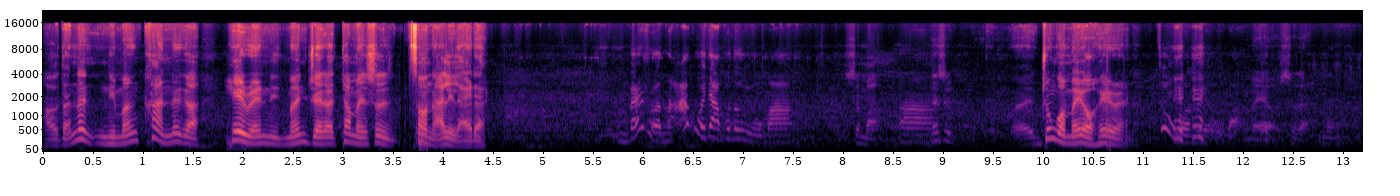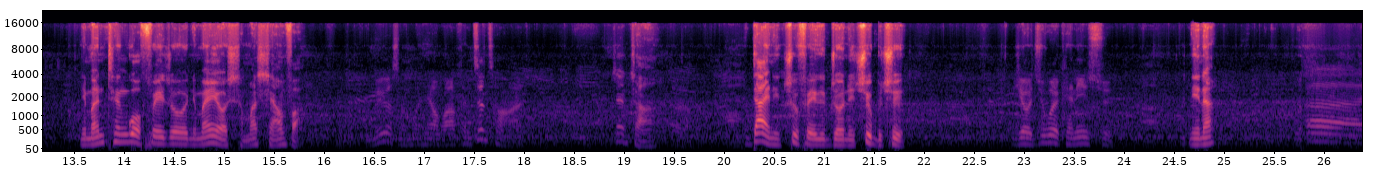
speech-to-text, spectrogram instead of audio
好的，那你们看那个黑人，你们觉得他们是从哪里来的？你别说，哪国家不都有吗？是吗？啊，但是，呃，中国没有黑人。中国没有吧？没有，是的。你们听过非洲？你们有什么想法？没有什么想法，很正常啊。正常。带你去非洲，你去不去？有机会肯定去。你呢？呃，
